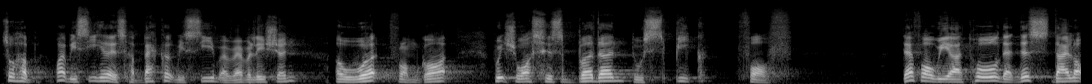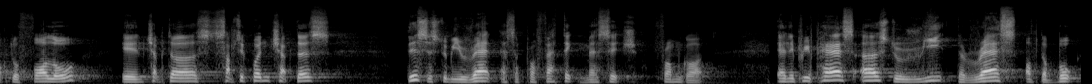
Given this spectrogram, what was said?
So what we see here is Habakkuk received a revelation a word from God, which was his burden to speak forth. Therefore, we are told that this dialogue to follow in chapters, subsequent chapters, this is to be read as a prophetic message from God. And it prepares us to read the rest of the book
